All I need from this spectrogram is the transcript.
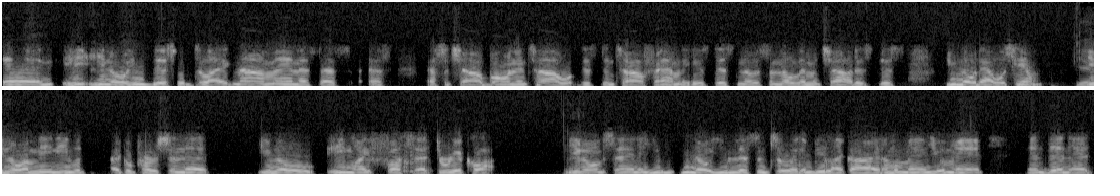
And he, you know, he just was like, nah, man, that's that's that's that's a child born into our this entire family. This this no, it's a no limit child. This this, you know, that was him. Yeah. You know, I mean, he was type of person that, you know, he might fuss at three o'clock. You know what I'm saying? And you, you know, you listen to it and be like, all right, I'm a man, you're a man and then at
